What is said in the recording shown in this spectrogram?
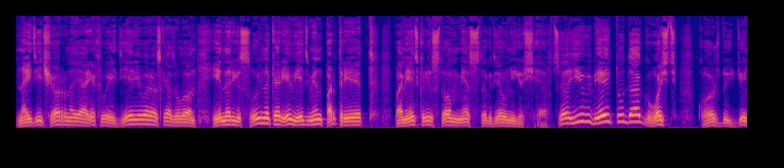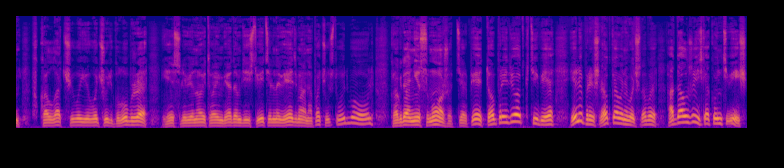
«Найди черное ореховое дерево», — рассказывал он, — «и нарисуй на коре ведьмин портрет. Пометь крестом место, где у нее сердце, и вбей туда гвоздь. Каждый день вколачивая его чуть глубже. Если виной твоим бедам действительно ведьма, она почувствует боль. Когда не сможет терпеть, то придет к тебе или пришлет кого-нибудь, чтобы одолжить какую-нибудь вещь.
